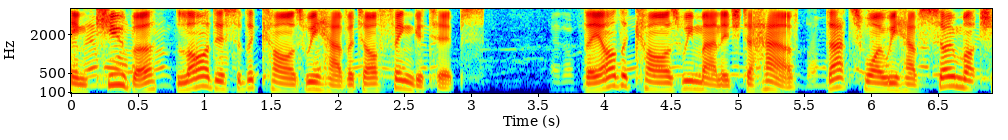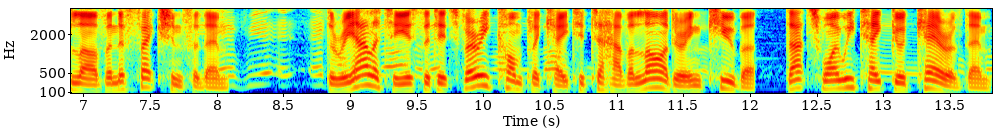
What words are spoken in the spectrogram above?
In Cuba, Ladis are the cars we have at our fingertips. They are the cars we manage to have, that's why we have so much love and affection for them. The reality is that it's very complicated to have a Lada in Cuba, that's why we take good care of them.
